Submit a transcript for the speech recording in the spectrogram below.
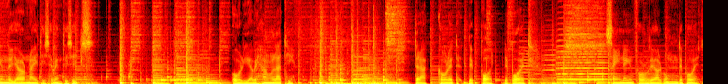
In the year 1976. Olia Behan Lati. Track called The Poet, The Poet. Same name for the album, The Poet.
